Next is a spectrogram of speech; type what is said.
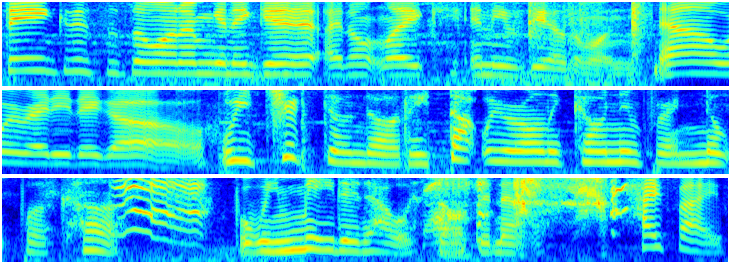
think this is the one I'm gonna get. I don't like any of the other ones. Now we're ready to go. We tricked them though. They thought we were only coming in for a notebook, huh? But we made it out with something else. High five.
